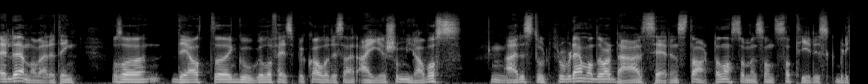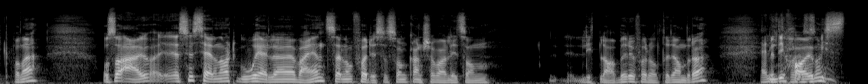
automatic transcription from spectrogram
eller enda verre ting. Altså, det at uh, Google og Facebook og alle disse her eier så mye av oss, er et stort problem. Og det var der serien starta, da, som en sånn satirisk blikk på det. Og så er jo, Jeg syns serien har vært god hele veien, selv om forrige sesong kanskje var litt sånn litt laber i forhold til de andre. Men de har jo mist...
